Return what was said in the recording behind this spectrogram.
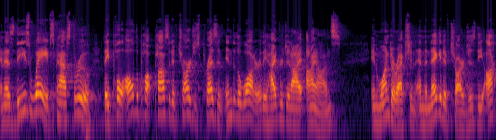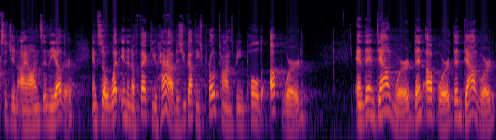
And as these waves pass through, they pull all the po- positive charges present into the water, the hydrogen ions, in one direction, and the negative charges, the oxygen ions, in the other. And so, what in an effect you have is you got these protons being pulled upward, and then downward, then upward, then downward,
